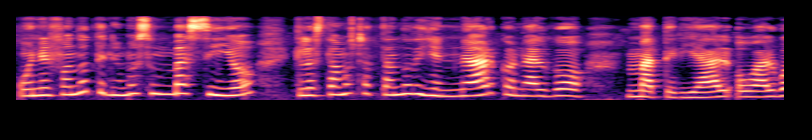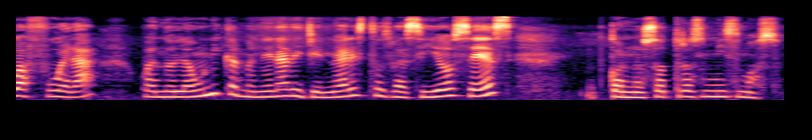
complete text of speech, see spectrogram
o en el fondo tenemos un vacío que lo estamos tratando de llenar con algo material o algo afuera, cuando la única manera de llenar estos vacíos es con nosotros mismos.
